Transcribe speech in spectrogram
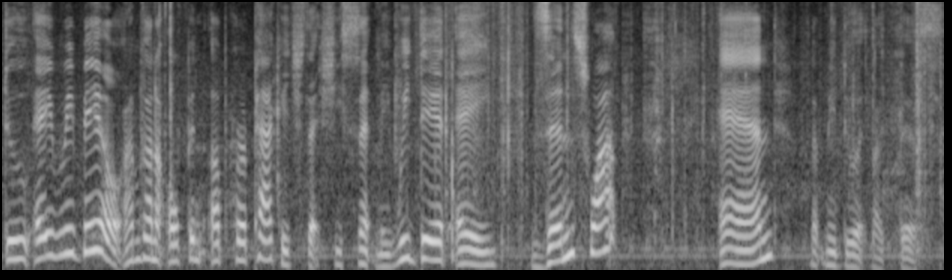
do a reveal. I'm going to open up her package that she sent me. We did a zine swap, and let me do it like this.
